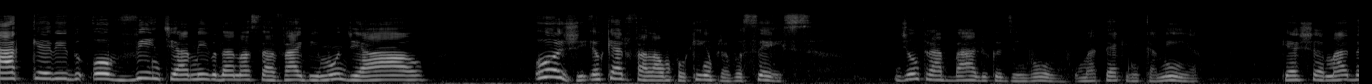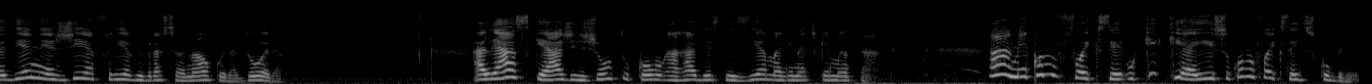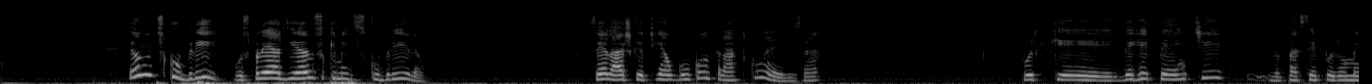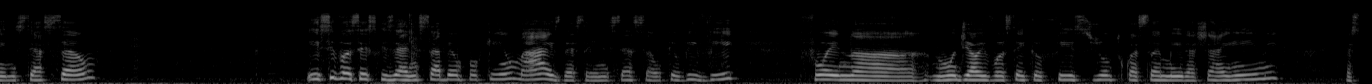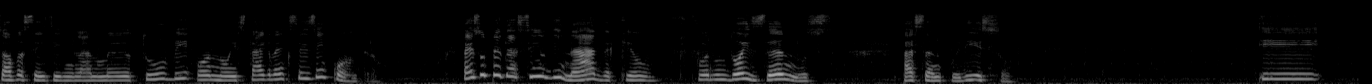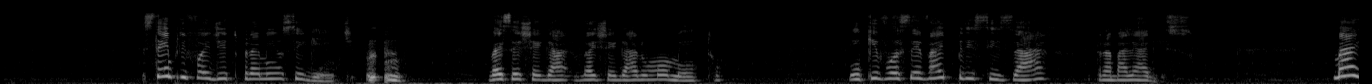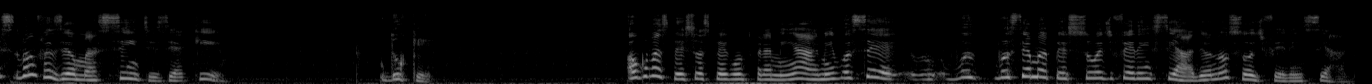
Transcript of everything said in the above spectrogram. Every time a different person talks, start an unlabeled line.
Olá, querido ouvinte, amigo da nossa vibe mundial. Hoje eu quero falar um pouquinho para vocês de um trabalho que eu desenvolvo, uma técnica minha, que é chamada de energia fria vibracional curadora. Aliás, que age junto com a radiestesia magnética imantada. Ah, como foi que você. O que, que é isso? Como foi que você descobriu? Eu não descobri, os pleiadianos que me descobriram. Sei lá, acho que eu tinha algum contrato com eles, né? Porque, de repente, eu passei por uma iniciação. E se vocês quiserem saber um pouquinho mais dessa iniciação que eu vivi, foi na, no Mundial e Você que eu fiz junto com a Samira Shahine. É só vocês irem lá no meu YouTube ou no Instagram que vocês encontram. Mas um pedacinho de nada, que eu foram dois anos passando por isso. E sempre foi dito para mim o seguinte: vai, ser chegar, vai chegar um momento em que você vai precisar trabalhar isso. Mas vamos fazer uma síntese aqui do que? Algumas pessoas perguntam para mim, Armin, você, você é uma pessoa diferenciada. Eu não sou diferenciada.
